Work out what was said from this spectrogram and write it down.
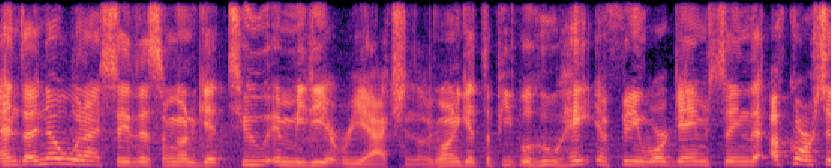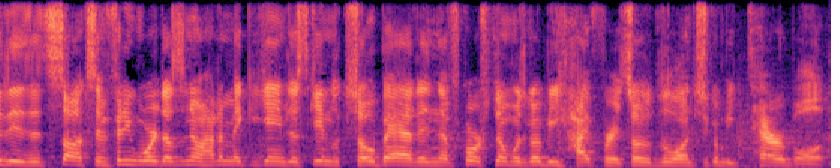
And I know when I say this, I'm going to get two immediate reactions. I'm going to get the people who hate Infinity Ward games saying that, of course it is, it sucks. Infinity Ward doesn't know how to make a game. This game looks so bad, and of course no one's going to be hyped for it, so the launch is going to be terrible.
